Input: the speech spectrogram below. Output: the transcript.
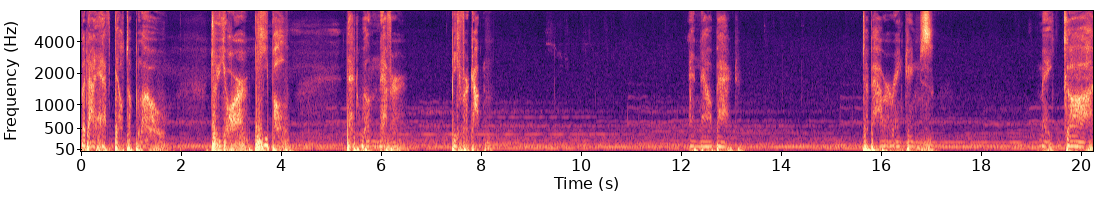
but I have dealt a blow to your be forgotten. And now back to power rankings. May God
